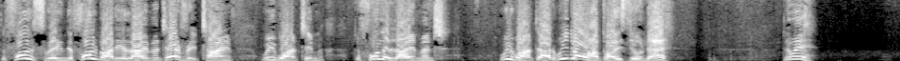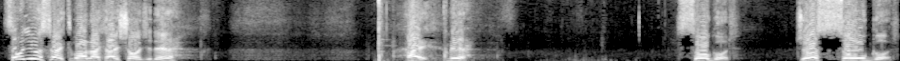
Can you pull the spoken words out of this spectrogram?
the full swing, the full body alignment every time. We want him the full alignment. We want that. We don't want boys doing that. Do we? So when you strike the ball like I showed you there. Hi, come here. So good. Just so good.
